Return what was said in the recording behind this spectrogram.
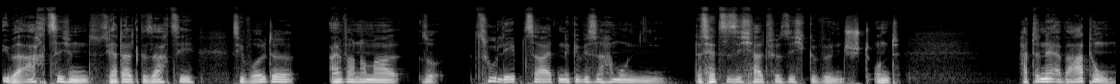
über 80 und sie hat halt gesagt, sie, sie wollte einfach nochmal so zu Lebzeiten eine gewisse Harmonie. Das hätte sie sich halt für sich gewünscht und hatte eine Erwartung,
